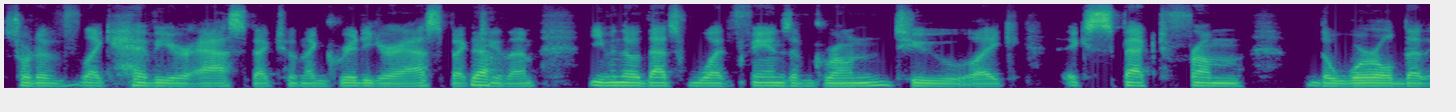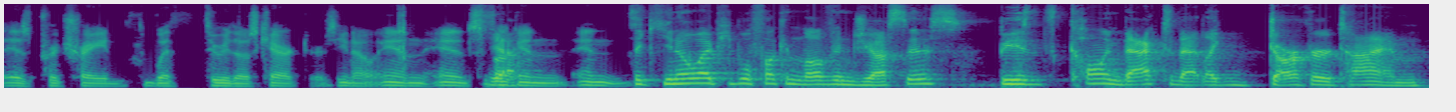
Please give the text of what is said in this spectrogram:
sort of like heavier aspect to them like grittier aspect Yeah. to them even though that's what fans have grown to like expect from the world that is portrayed with through those characters you know and, and it's Yeah. fucking and it's like you know why people fucking love injustice? Because it's calling back to that like darker time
